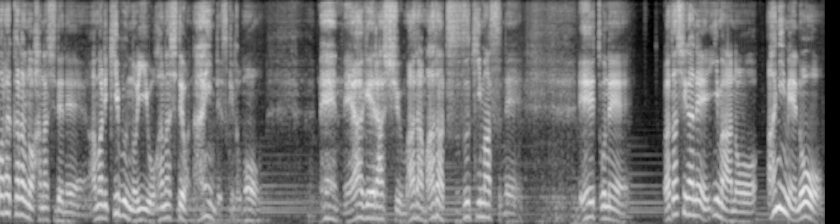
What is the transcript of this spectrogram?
ぱらからの話でね、あまり気分のいいお話ではないんですけども、ね、値上げラッシュまだまだ続きますね。えーとね、私がね、今あの、アニメの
